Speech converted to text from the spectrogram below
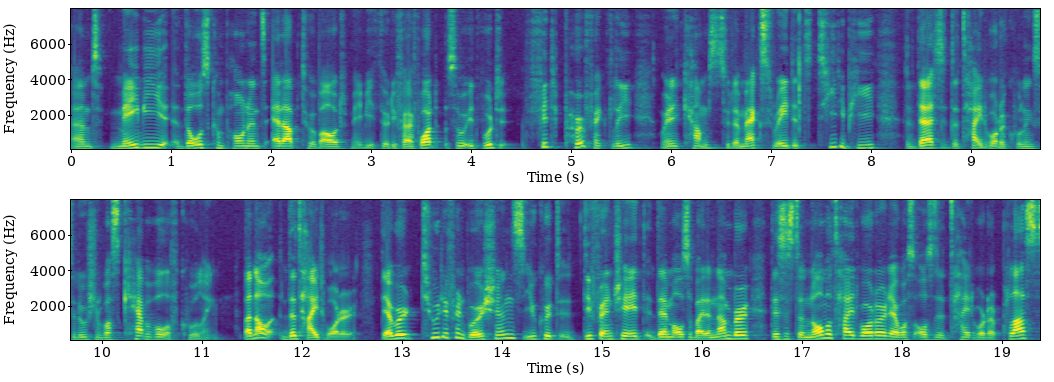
and maybe those components add up to about maybe 35 watt. So it would fit perfectly when it comes to the max rated TDP that the Tidewater cooling solution was capable of cooling. But now the Tidewater. There were two different versions. You could differentiate them also by the number. This is the normal Tidewater. There was also the Tidewater Plus,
